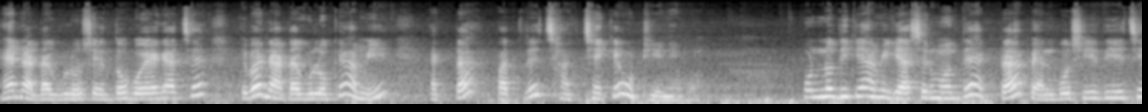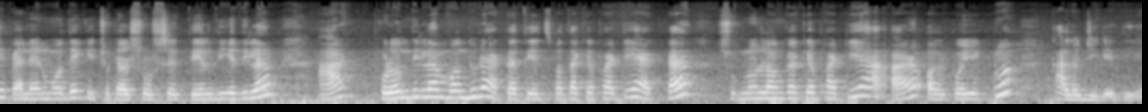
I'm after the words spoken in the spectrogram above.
হ্যাঁ ডাঁটাগুলো সেদ্ধ হয়ে গেছে। এবার ডাঁটাগুলোকে আমি একটা পাত্রে ছেঁকে উঠিয়ে নেব। অন্যদিকে আমি গ্যাসের মধ্যে একটা প্যান বসিয়ে দিয়েছি। প্যানের মধ্যে কিছুটা সর্ষের তেল দিয়ে দিলাম। আর ফোড়ন দিলাম, বন্ধুরা। একটা তেজপাতাকে ফাটিয়ে, একটা শুকনো লঙ্কাকে ফাটিয়ে, আর অল্প একটু কালো জিরে দিয়ে।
